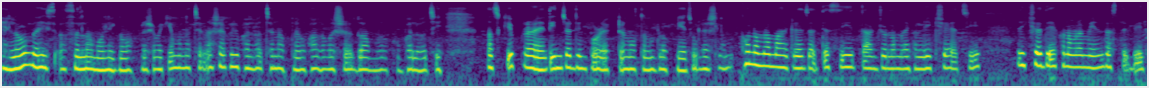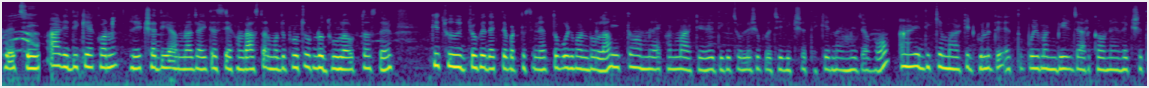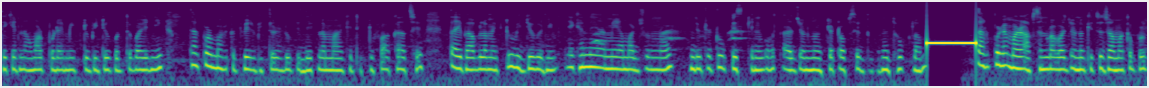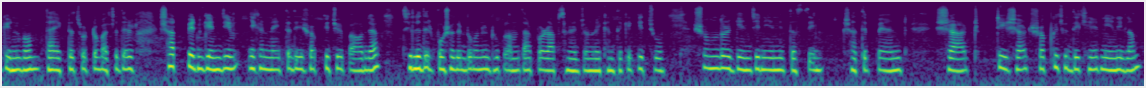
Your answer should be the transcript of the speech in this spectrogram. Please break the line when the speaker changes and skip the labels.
Hello guys আসসালামু আলাইকুম। আপনারা সবাই কেমন আছেন? আশা করি ভালো আছেন। আপনার ভালোবাসার তো আমরাও খুব ভালো আছি। আজকে প্রায় তিন চার দিন পর একটা নতুন ব্লগ নিয়ে চলে আসলাম। এখন আমরা মার্কেটে যাইতেছি, তার জন্য আমরা এখন রিক্সায় আছি। রিক্সা দিয়ে এখন আমরা মেন রাস্তায় বের হয়েছি। আর এদিকে এখন রিক্সা দিয়ে আমরা যাইতেছি। এখন রাস্তার মধ্যে প্রচণ্ড ধুলা উঠতেছে। কিছু চোখে দেখতে পারতেছি না এত পরিমাণ ধুলা। এই তো আমরা এখন মার্কেটের দিকে চলে এসে পড়েছি রিক্সা থেকে নামে যাব। আর এদিকে মার্কেটগুলোতে এত পরিমাণ ভিড়, যার কারণে রিক্সা থেকে নামার পরে আমি একটু ভিডিও করতে পারিনি। তারপর মার্কেট মার্কেটের ভিতরে ঢুকে দেখলাম মার্কেট একটু ফাঁকা আছে, তাই ভাবলাম একটু ভিডিও করি। এখানে আমি আমার জন্য দুটো টু পিস কিনবো, তার জন্য একটা টপসের দোকানে ঢুকলাম। তারপরে আমার আফসান বাবার জন্য কিছু জামা কাপড় কিনবো। তাই একটা ছোট্ট বাচ্চাদের শার্ট, প্যান্ট, গেঞ্জি এখানে ইত্যাদি সব কিছুই পাওয়া যায়। ছেলেদের পোশাকের দোকানে ঢুকলাম, তারপর আফসানের জন্য এখান থেকে কিছু সুন্দর গেঞ্জি নিয়ে নিতেছি। সাথে প্যান্ট, শার্ট টি শার্ট সব কিছু দেখে নিয়ে নিলাম।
